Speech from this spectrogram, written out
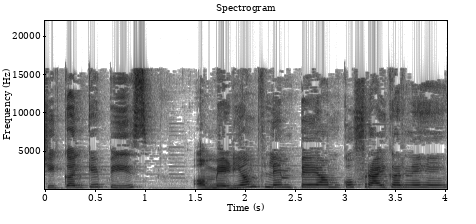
चिकन के पीस और मीडियम फ्लेम पे हमको फ्राई करने हैं।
